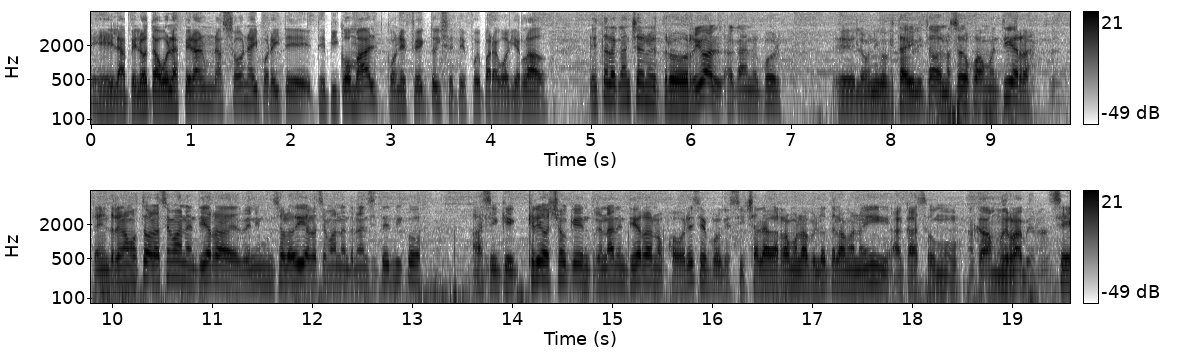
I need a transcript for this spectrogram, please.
Eh, la pelota vos la esperás en una zona y por ahí te, te picó mal con efecto y se te fue para cualquier lado. Esta es la cancha de nuestro rival acá en el pueblo. Eh, lo único que está habilitado. Nosotros jugamos en tierra. Entrenamos toda la semana en tierra, venimos un solo día a la semana a entrenar en sintético Así que creo yo que entrenar en tierra nos favorece porque si ya le agarramos la pelota a la mano ahí, acá somos... Acá va muy rápido, ¿no? Sí.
